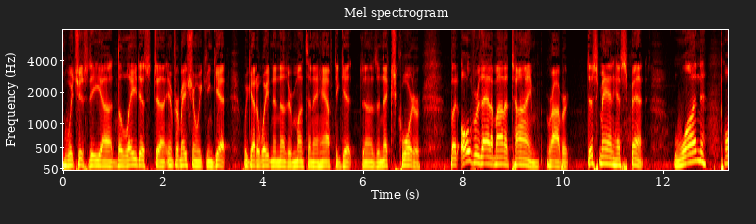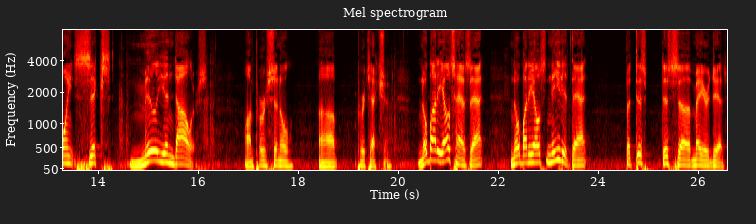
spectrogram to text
which is the uh, the latest uh, information we can get. We got to wait another month and a half to get uh, the next quarter. But over that amount of time, Robert, this man has spent 1.6 million dollars on personal uh, protection. Nobody else has that. Nobody else needed that, but this this uh, mayor did.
